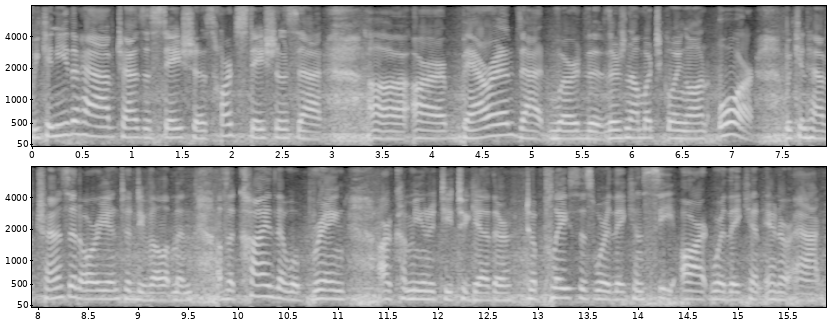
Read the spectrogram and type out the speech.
We can either have transit stations, HART stations that uh, are barren, that where the, there's not much going on, or we can have transit-oriented development of the kind that will bring our community together to places where they can see art, where they can interact.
